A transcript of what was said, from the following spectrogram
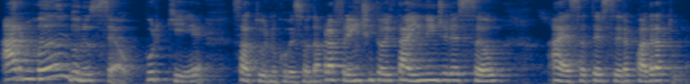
armando no céu, porque Saturno começou a andar para frente, então ele está indo em direção a essa terceira quadratura.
